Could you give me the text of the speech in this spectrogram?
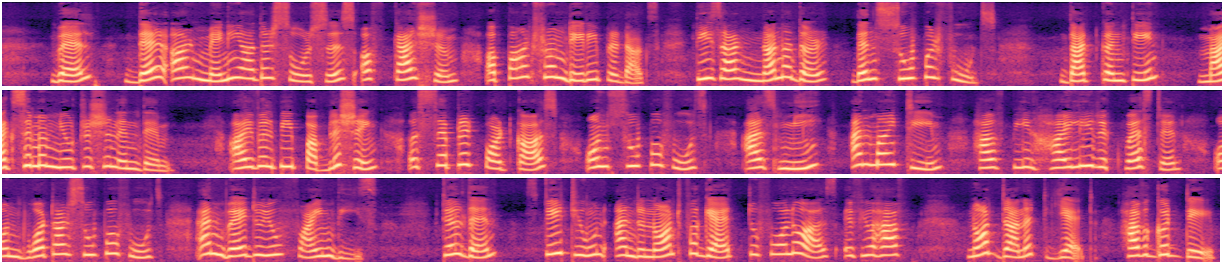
Well, there are many other sources of calcium apart from dairy products. These are none other than superfoods that contain maximum nutrition in them. I will be publishing a separate podcast on superfoods as me and my team have been highly requested on what are superfoods and where do you find these. Till then, stay tuned and do not forget to follow us if you have not done it yet. Have a good day.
